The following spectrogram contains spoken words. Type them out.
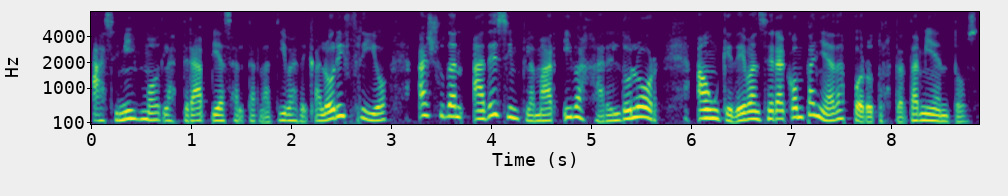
Asimismo, las terapias alternativas de calor y frío ayudan a desinflamar y bajar el dolor, aunque deban ser acompañadas por otros tratamientos.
